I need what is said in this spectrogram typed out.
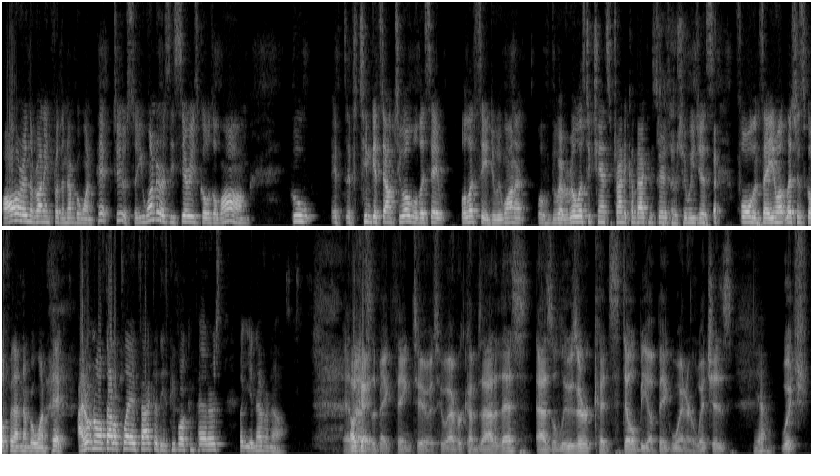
all are in the running for the number one pick too. So you wonder as the series goes along, who if if team gets down 2-0, will they say, well, let's see, do we want to, well, do we have a realistic chance of trying to come back in the series, or should we just fold and say, you know what, let's just go for that number one pick? I don't know if that'll play a factor. These people are competitors, but you never know. And okay. that's the big thing too, is whoever comes out of this as a loser could still be a big winner, which is yeah, which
